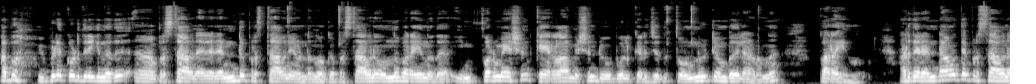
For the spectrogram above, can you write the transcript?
അപ്പോൾ ഇവിടെ കൊടുത്തിരിക്കുന്നത് പ്രസ്താവന അല്ലെ രണ്ട് പ്രസ്താവനയുണ്ട് നോക്ക്. പ്രസ്താവന ഒന്ന് പറയുന്നത് ഇൻഫർമേഷൻ കേരള മിഷൻ രൂപവൽക്കരിച്ചത് തൊണ്ണൂറ്റൊമ്പതിലാണെന്ന് പറയുന്നു. അടുത്ത രണ്ടാമത്തെ പ്രസ്താവന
